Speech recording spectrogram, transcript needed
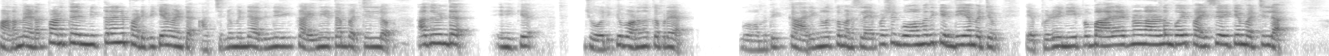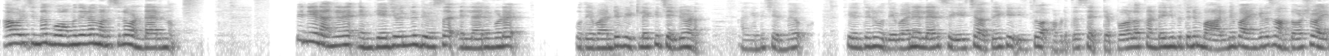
പണം വേണം. പണത്തെ മിത്രനെ പഠിപ്പിക്കാൻ വേണ്ടി അച്ഛന്റെ മുന്നിൽ അതിന് എനിക്ക് കൈ നീട്ടാൻ പറ്റില്ലല്ലോ. അതുകൊണ്ട് എനിക്ക് ജോലിക്ക് പോകണം എന്നൊക്കെ പറയാം. ഗോമതിക്ക് കാര്യങ്ങളൊക്കെ മനസ്സിലായി. പക്ഷെ ഗോമതിക്ക് എന്ത് ചെയ്യാൻ പറ്റും? എപ്പോഴും ഇനിയിപ്പോ ബാലേട്ടനോടാണെങ്കിലും പോയി പൈസ ചോദിക്കാൻ പറ്റില്ല. ആ ഒരു ചിന്ത ഗോമതിയുടെ മനസ്സിലും ഉണ്ടായിരുന്നു. പിന്നീട് അങ്ങനെ എൻഗേജ്മെന്റിന്റെ ദിവസം എല്ലാരും കൂടെ ഉദയഭാന്റെ വീട്ടിലേക്ക് ചെല്ലുവാണ്. അങ്ങനെ ചെന്ന് ചെയ്യുന്നതിന് ഉദയഭാനും എല്ലാവരും സ്വീകരിച്ച് അകത്തേക്ക് ഇരുത്തുക അവിടുത്തെ സെറ്റപ്പുകളൊക്കെ കണ്ടു കഴിഞ്ഞപ്പോഴത്തേനും ബാലിന് ഭയങ്കര സന്തോഷമായി.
